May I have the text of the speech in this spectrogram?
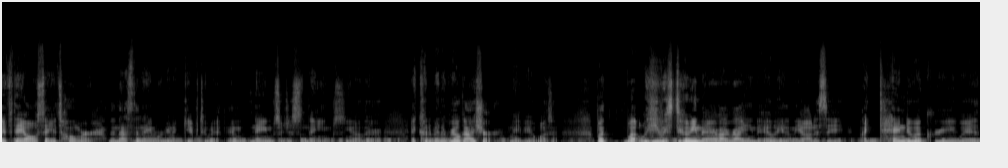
if they all say it's Homer, then that's the name we're gonna give to it. And names are just names, you know. They're it could have been a real guy, sure, maybe it wasn't. But what he was doing there by writing the Iliad and the Odyssey, I tend to agree with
